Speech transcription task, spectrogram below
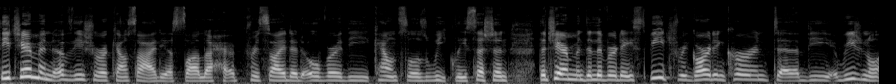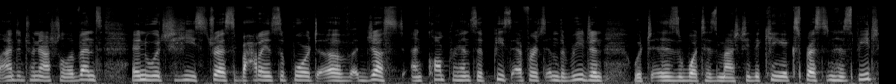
The chairman of the Shura Council, Ali Saleh, presided over the council's weekly session. The chairman delivered a speech regarding current uh, the regional and international events in which he stressed Bahrain's support of just and comprehensive peace efforts in the region, which is what His Majesty the King expressed in his speech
